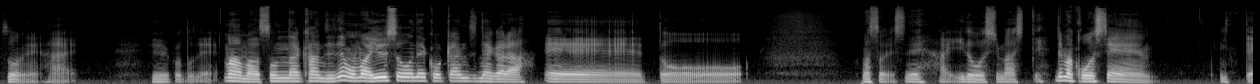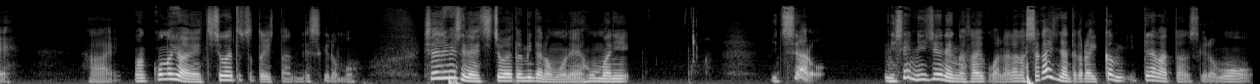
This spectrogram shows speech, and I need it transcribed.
そうね、はいと。いうことで。まあまあ、そんな感じでも、まあ、優勝をね、こう感じながら、えー、っと、まあそうですね、はい、移動しまして。で、まあ、甲子園行って、はい。まあ、この日はね、父親とちょっと行ったんですけども、久しぶりですね、父親と見たのもね、ほんまに、いつやろ ?2020 年が最後かな。だから社会人になってから一回も行ってなかったんですけども、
